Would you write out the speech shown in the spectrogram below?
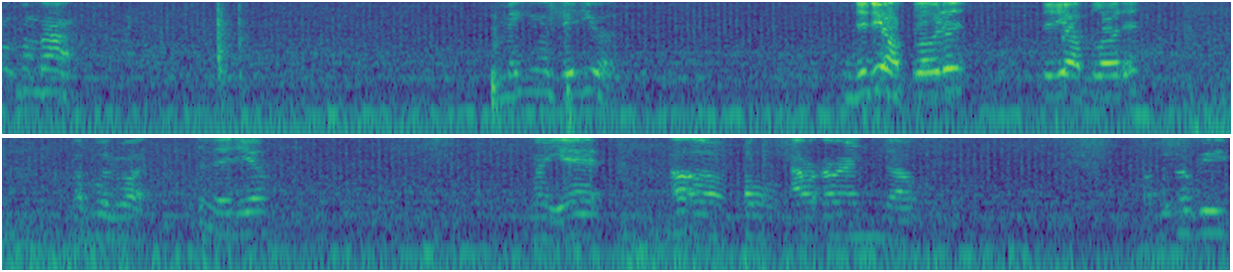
Oh, come back. I'm making a video. Did you upload it? Did you upload it? Upload what? The video? Not yet. Uh oh. Oh, our, our engine's out. Hope we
